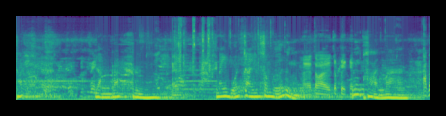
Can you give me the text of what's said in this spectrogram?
ชัด ยังรักตรึง ในหัวใจเสมอหนึ่งไหนต้องอะไรจะปิดกันเพิ่งผ่านมาอัต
